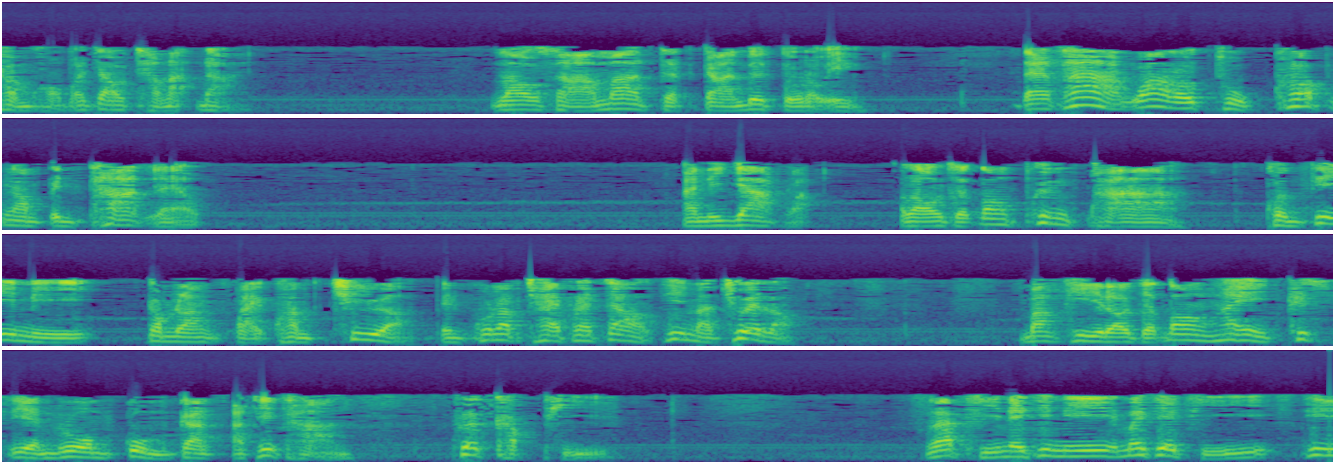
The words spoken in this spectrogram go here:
คำของพระเจ้าชนะได้ เราสามารถจัดการด้วยตัวเราเอง แต่ถ้าว่าเราถูกครอบงำเป็นทาสแล้ว อันนี้ยากละเราจะต้องพึ่งพาคนที่มีกำลังฝ่ายความเชื่อ เป็นผู้รับใช้พระเจ้าที่มาช่วยเรา บางทีเราจะต้องให้คริสเตียนรวมกลุ่มกันอธิษฐานเพื่อขับผี และผีในที่นี้ไม่ใช่ผีที่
